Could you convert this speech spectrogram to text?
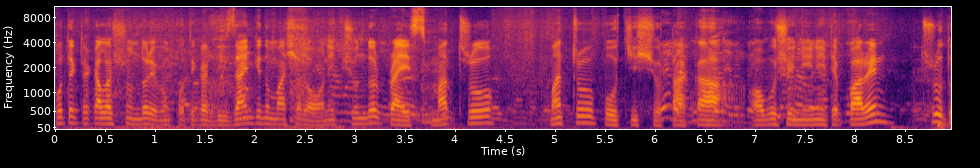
প্রত্যেকটা কালার সুন্দর এবং প্রত্যেকটা ডিজাইন কিন্তু মার্শাল্লাহ অনেক সুন্দর। প্রাইস মাত্র মাত্র পঁচিশশো টাকা অবশ্যই নিয়ে নিতে পারেন। দ্রুত।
